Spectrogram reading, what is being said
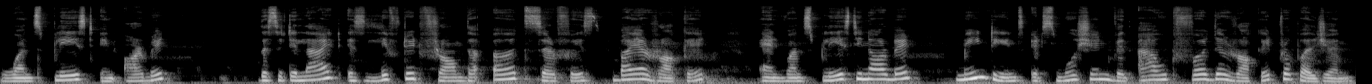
Once placed in orbit, the satellite is lifted from the Earth's surface by a rocket and once placed in orbit, maintains its motion without further rocket propulsion.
